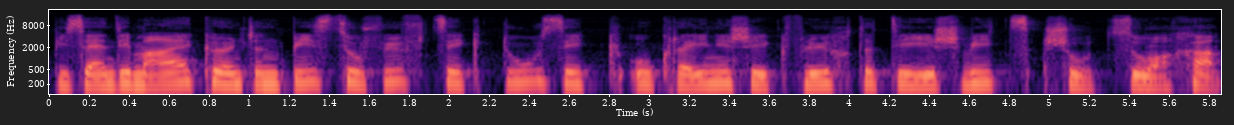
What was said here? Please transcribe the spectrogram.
Bis Ende Mai könnten bis zu 50.000 ukrainische Geflüchtete in der Schweiz Schutz suchen.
